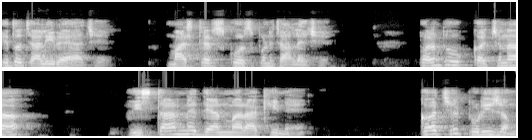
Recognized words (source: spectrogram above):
એ તો ચાલી રહ્યા છે. માસ્ટર્સ કોર્સ પણ ચાલે છે. પરંતુ કચ્છના વિસ્તારને ધ્યાનમાં રાખીને કચ્છ ટુરિઝમ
